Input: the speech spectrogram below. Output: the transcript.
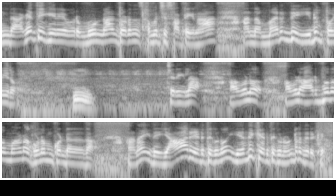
இந்த அகத்திக்கீரை ஒரு மூணு நாள் தொடர்ந்து சமைச்சு சாப்பிட்டீங்கன்னா அந்த மருந்து இடு போயிடும் சரிங்களா? அவ்வளோ அவ்வளோ அற்புதமான குணம் கொண்டது தான் ஆனால் இதை யார் எடுத்துக்கணும் எதுக்கு எடுத்துக்கணுன்றது இருக்குது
